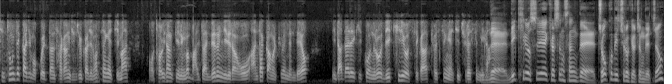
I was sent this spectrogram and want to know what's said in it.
진통제까지 먹고 일단 4강 진출까지는 확정했지만 어, 더 이상 뛰는 건 말도 안 되는 일이라고 안타까움을 표했는데요. 이 나달의 기권으로 니키리오스가 결승에 진출했습니다. 네, 니키리오스의 결승 상대 조코비치로 결정됐죠?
